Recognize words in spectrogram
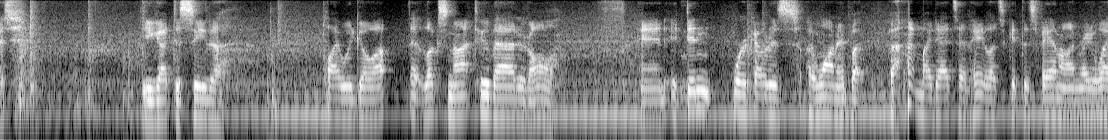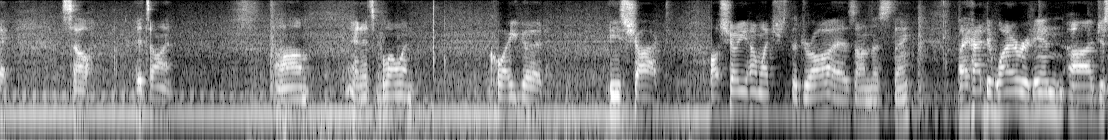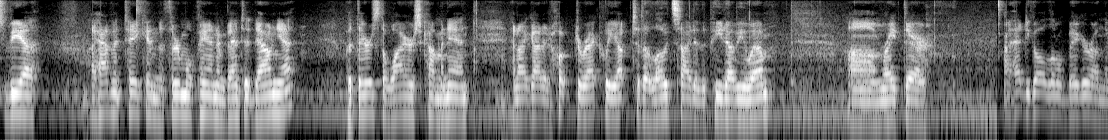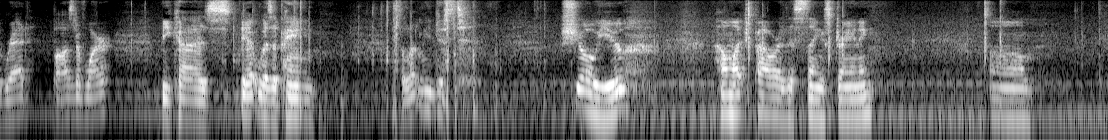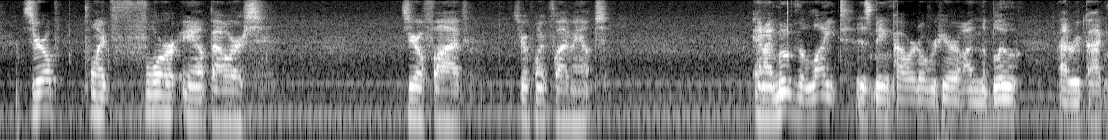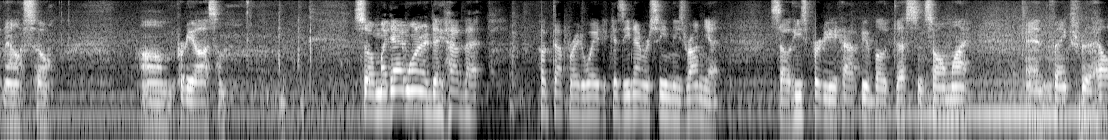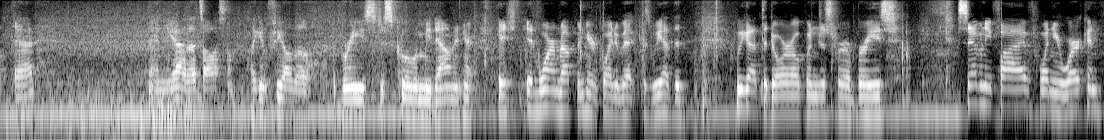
Guys, you got to see the plywood go up. It looks not too bad at all. And it didn't work out as I wanted, but my dad said, hey, let's get this fan on right away. So it's on. Um, and it's blowing quite good. He's shocked. I'll show you how much the draw is on this thing. I had to wire it in uh, just via, I haven't taken the thermal pan and bent it down yet, but there's the wires coming in and I got it hooked directly up to the load side of the PWM um, right there. I had to go a little bigger on the red positive wire because it was a pain. So let me just show you how much power this thing's draining. Um, 0.4 amp hours. 0.5. 0.5 amps. And I moved the light is being powered over here on the blue battery pack now, so um, pretty awesome. So my dad wanted to have that hooked up right away because he never seen these run yet. So he's pretty happy about this and so am I. And thanks for the help, Dad. And yeah, that's awesome. I can feel the, the breeze just cooling me down in here. It, it warmed up in here quite a bit because we had the we got the door open just for a breeze. 75 when you're working.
